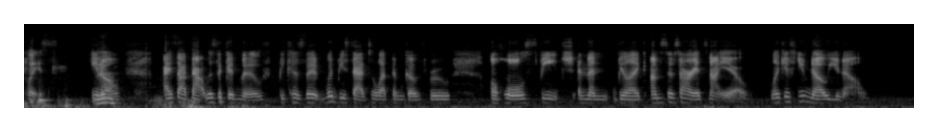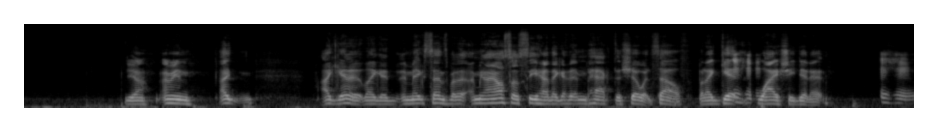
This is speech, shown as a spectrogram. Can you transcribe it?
place you Yeah. know i thought that was a good move because it would be sad to let them go through a whole speech and then be like i'm so sorry it's not you like if you know you know Yeah, I mean, I I get it. Like it, it makes sense, but I mean, I also see how they could impact the show itself. But I get Mhm. why she did it, hmm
